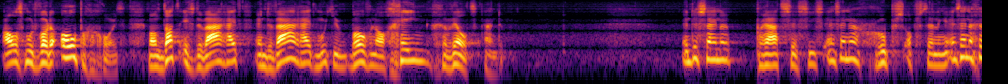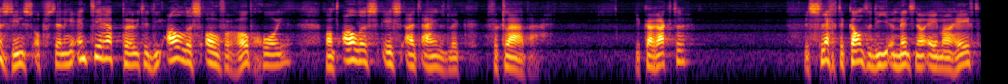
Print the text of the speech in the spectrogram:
Alles moet worden opengegooid. Want dat is de waarheid en de waarheid moet je bovenal geen geweld aandoen. En dus zijn er praatsessies en zijn er groepsopstellingen en zijn er gezinsopstellingen en therapeuten die alles overhoop gooien, want alles is uiteindelijk verklaarbaar. Je karakter, de slechte kanten die een mens nou eenmaal heeft,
